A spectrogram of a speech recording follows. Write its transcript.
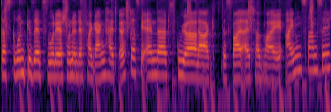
Das Grundgesetz wurde ja schon in der Vergangenheit öfters geändert. Früher lag das Wahlalter bei 21.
